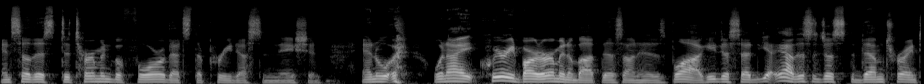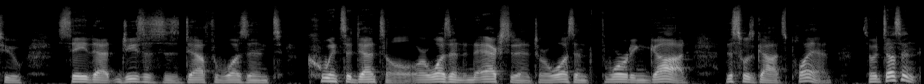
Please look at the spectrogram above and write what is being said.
And so, this determined before, that's the predestination. And when I queried Bart Ehrman about this on his blog, he just said, yeah, yeah, this is just them trying to say that Jesus' death wasn't coincidental or wasn't an accident or wasn't thwarting God. This was God's plan. So it doesn't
